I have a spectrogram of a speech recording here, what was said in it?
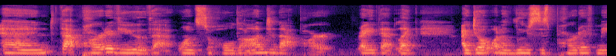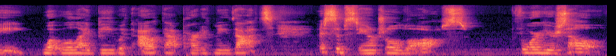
And that part of you that wants to hold on to that part, right? That like, I don't want to lose this part of me. What will I be without that part of me? That's a substantial loss for yourself.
